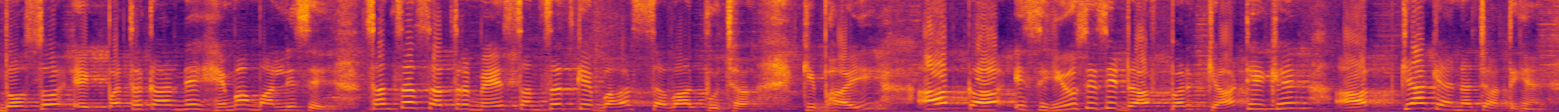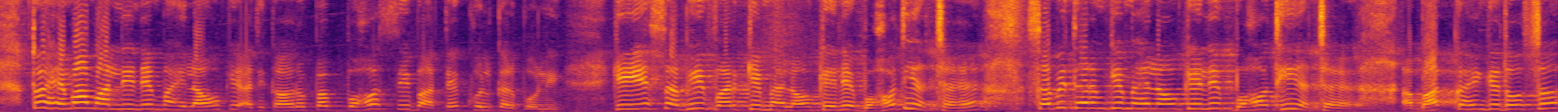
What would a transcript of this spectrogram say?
दोस्तों, एक पत्रकार ने हेमा मालिनी से संसद सत्र में संसद के बाहर सवाल पूछा कि, भाई, आपका इस यूसीसी ड्राफ्ट पर क्या ठीक है? आप क्या कहना चाहती हैं? तो हेमा मालिनी ने महिलाओं के अधिकारों पर बहुत सी बातें खुलकर बोली कि ये सभी वर्ग की महिलाओं के लिए बहुत ही अच्छा है, सभी धर्म की महिलाओं के लिए बहुत ही अच्छा है। अब आप कहेंगे दोस्तों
